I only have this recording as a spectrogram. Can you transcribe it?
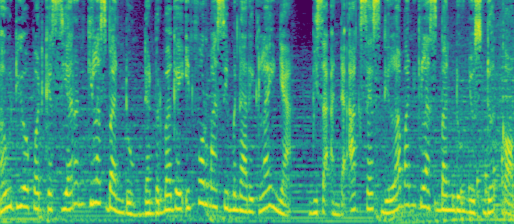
audio podcast siaran Kilas Bandung dan berbagai informasi menarik lainnya bisa Anda akses di laman kilasbandungnews.com.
